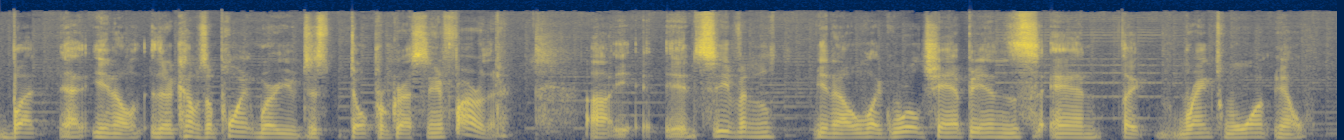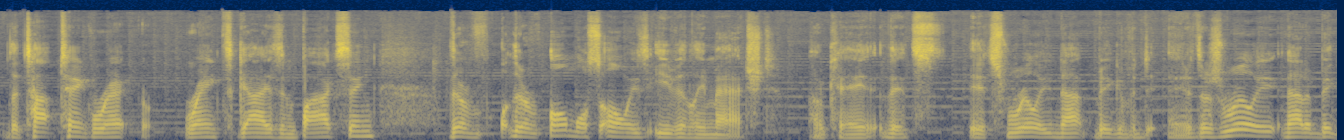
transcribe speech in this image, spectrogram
but uh, you know there comes a point where you just don't progress any farther. Uh, it's even you know like world champions and like ranked one, you know the top 10 ranked guys in boxing, they're they're almost always evenly matched. Okay, it's it's really not big of a there's really not a big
